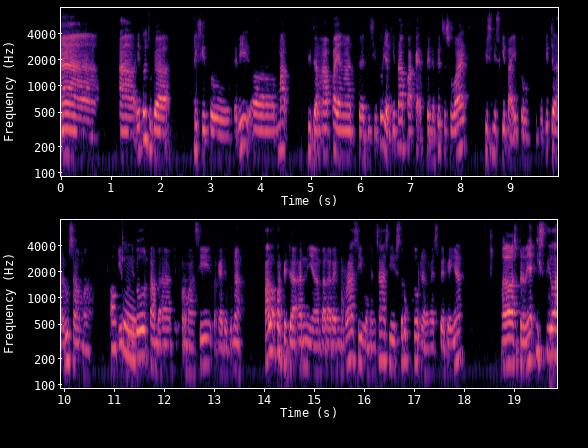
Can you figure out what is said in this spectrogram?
nah uh, itu juga di situ jadi uh, bidang apa yang ada di situ ya kita pakai benefit sesuai bisnis kita itu gitu tidak harus sama okay. itu itu tambahan informasi terkait itu nah kalau perbedaannya antara remunerasi, kompensasi, struktur dan lain sebagainya, uh, sebenarnya istilah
